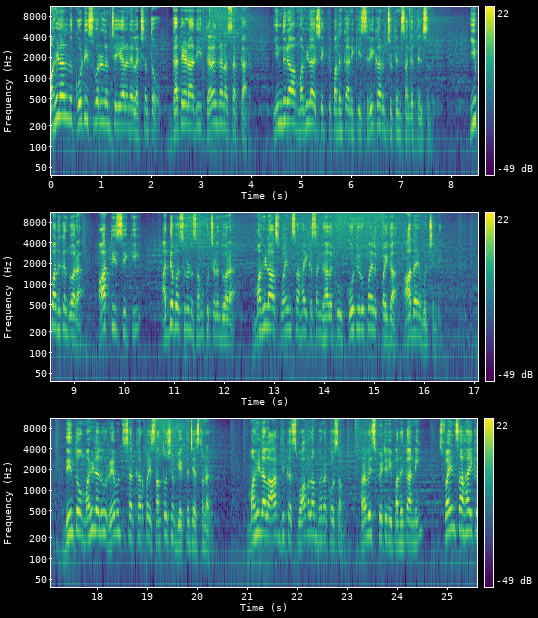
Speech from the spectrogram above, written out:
మహిళలను కోటీశ్వరులను చేయాలనే లక్ష్యంతో గతేడాది తెలంగాణ సర్కార్ ఇందిరా మహిళా శక్తి పథకానికి శ్రీకారం చుట్టిన సంగతి తెలిసింది. ఈ పథకం ద్వారా ఆర్టీసీకి అద్దె బస్సులను సమకూర్చడం ద్వారా మహిళా స్వయం సహాయక సంఘాలకు కోటి రూపాయలకు పైగా ఆదాయం వచ్చింది. దీంతో మహిళలు రేవంత్ సర్కార్పై సంతోషం వ్యక్తం చేస్తున్నారు. మహిళల ఆర్థిక స్వావలంబన కోసం ప్రవేశపెట్టిన ఈ పథకాన్ని స్వయం సహాయక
